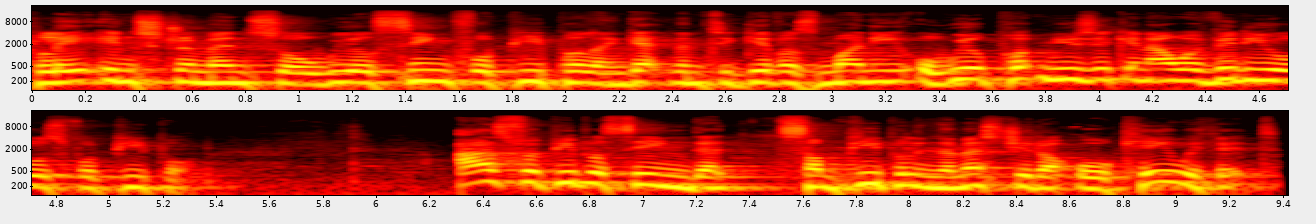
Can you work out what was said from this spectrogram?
play instruments, or we'll sing for people and get them to give us money, or we'll put music in our videos for people. As for people saying that some people in the masjid are okay with it,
